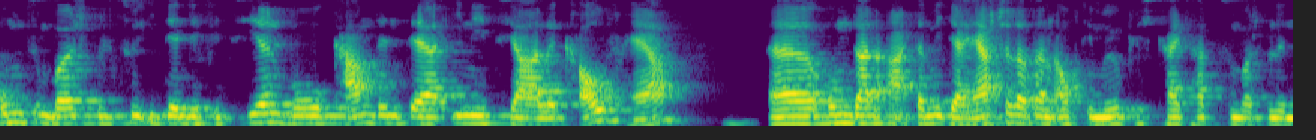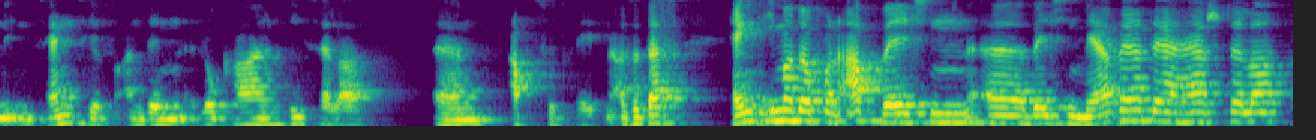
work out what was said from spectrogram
um zum Beispiel zu identifizieren, wo kam denn der initiale Kauf her, äh, um dann, damit der Hersteller dann auch die Möglichkeit hat, zum Beispiel ein Incentive an den lokalen Reseller ähm, abzutreten. Also das hängt immer davon ab, welchen, äh, welchen Mehrwert der Hersteller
